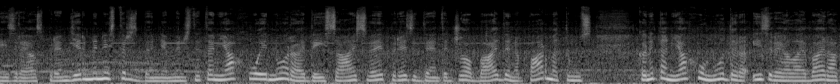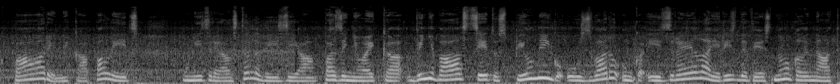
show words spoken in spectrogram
Izraels premjerministrs Benjamins Netanjahu ir noraidījis ASV prezidenta Džo Baidena pārmetumus, ka Netanjahu nodara Izrēlai vairāk pāri nekā palīdz, un Izraels televīzijā paziņoja, ka viņa valsts iet uz pilnīgu uzvaru un ka Izrēlai ir izdevies nogalināt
